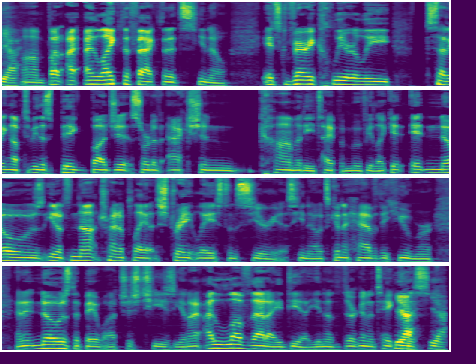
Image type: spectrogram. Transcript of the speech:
Yeah. Um, but I, I like the fact that it's you know it's very clearly setting up to be this big budget sort of action comedy type of movie. Like it, it knows you know it's not trying to play it straight laced and serious you know it's going to have the humor and it knows that baywatch is cheesy. And i, I love that idea you know that they're going to take Yeah, this yeah.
